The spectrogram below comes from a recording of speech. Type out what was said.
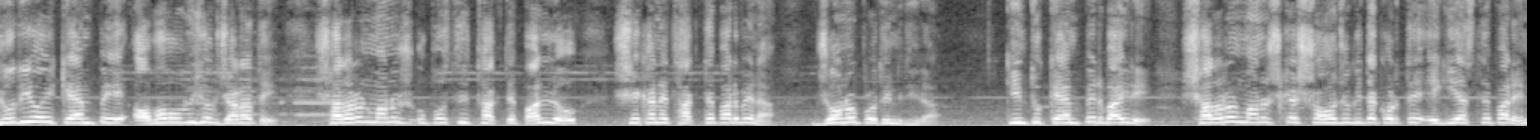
যদিও ওই ক্যাম্পে অভাব অভিযোগ জানাতে সাধারণ মানুষ উপস্থিত থাকতে পারলেও সেখানে থাকতে পারবে না জনপ্রতিনিধিরা। কিন্তু ক্যাম্পের বাইরে সাধারণ মানুষকে সহযোগিতা করতে এগিয়ে আসতে পারেন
